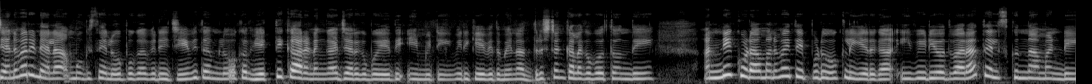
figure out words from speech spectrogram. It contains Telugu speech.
జనవరి నెల ముగిసే లోపుగా వీరి జీవితంలో ఒక వ్యక్తి కారణంగా జరగబోయేది ఏమిటి? వీరికి ఏ విధమైన అదృష్టం కలగబోతోంది? అన్నీ కూడా మనమైతే ఇప్పుడు క్లియర్గా ఈ వీడియో ద్వారా తెలుసుకుందామండి.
